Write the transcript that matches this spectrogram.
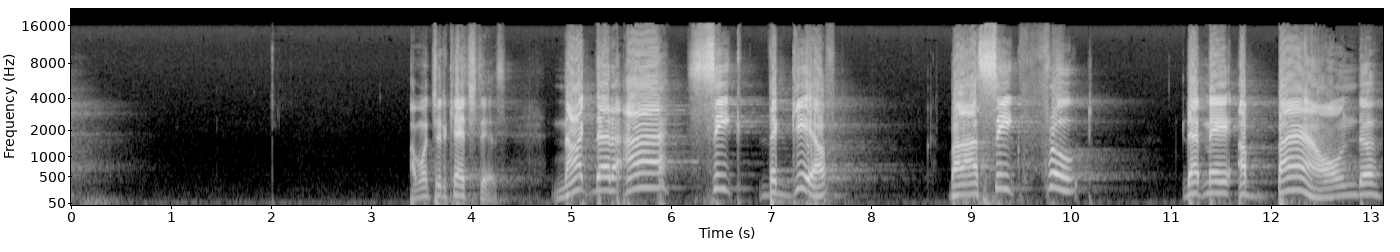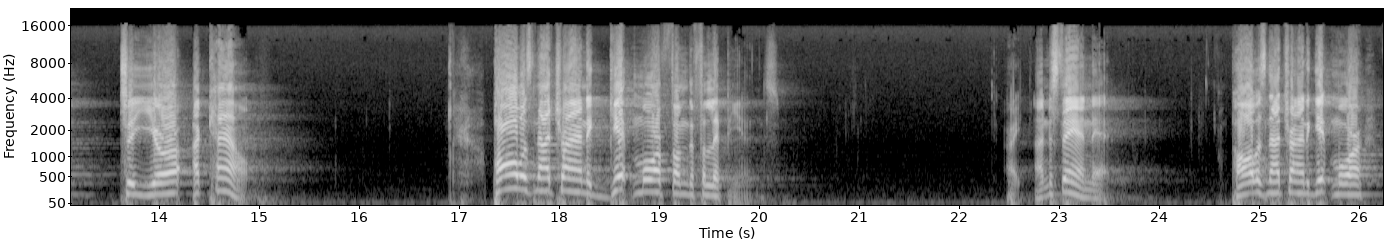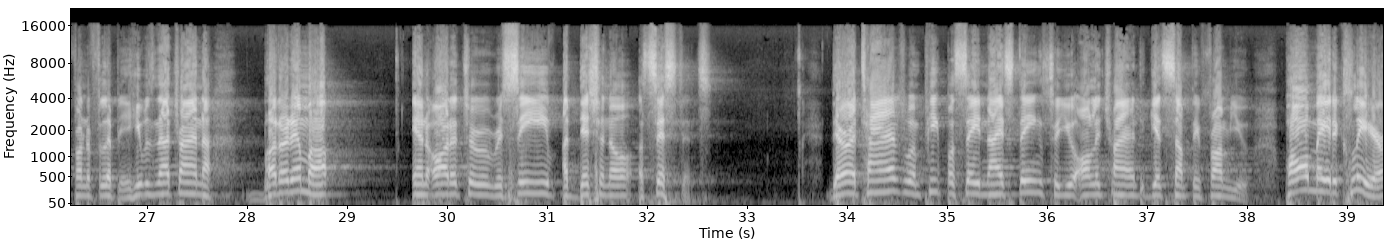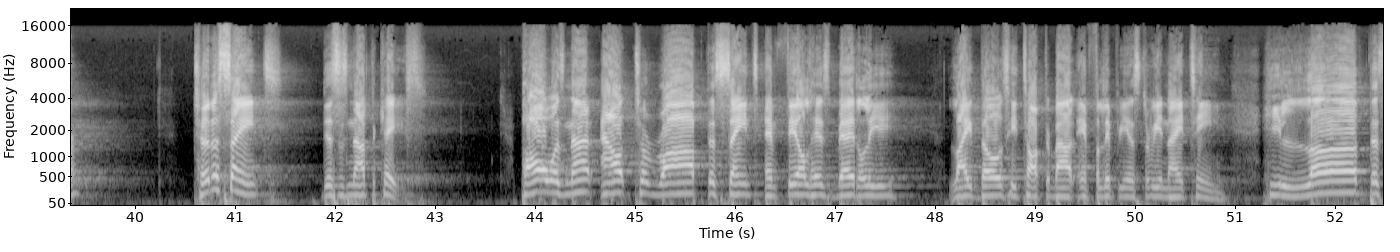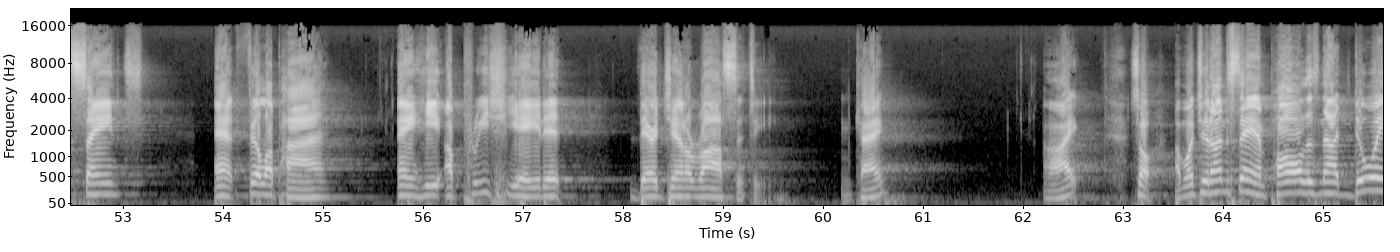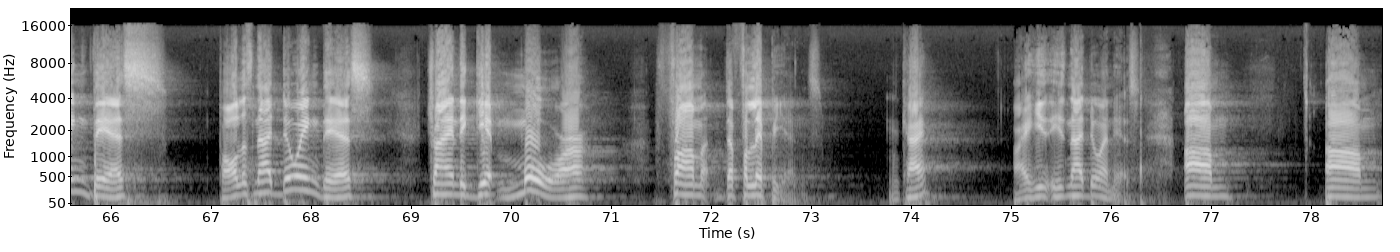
I want you to catch this. Not that I seek the gift, but I seek fruit that may abound to your account. Paul was not trying to get more from the Philippians. All right, understand that. Paul was not trying to get more from the Philippians. He was not trying to butter them up in order to receive additional assistance. There are times when people say nice things to you only trying to get something from you. Paul made it clear to the saints this is not the case. Paul was not out to rob the saints and fill his belly like those he talked about in Philippians 3:19. He loved the saints at Philippi and he appreciated their generosity. Okay? All right? So I want you to understand Paul is not doing this. Paul is not doing this trying to get more from the Philippians. Okay? All right? He, he's not doing this. Um, um,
